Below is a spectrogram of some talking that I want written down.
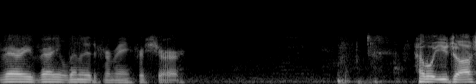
very very limited for me for sure. How about you, Josh?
